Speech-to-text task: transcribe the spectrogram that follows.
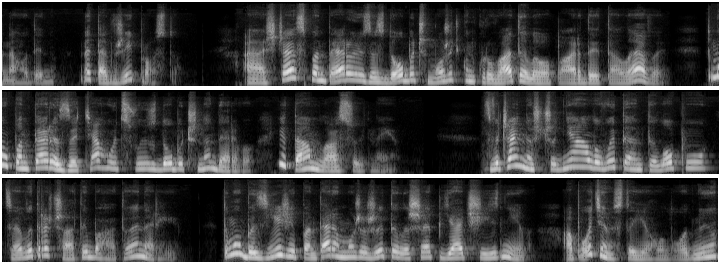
на годину, не так вже й просто. А ще з пантерою за здобич можуть конкурувати леопарди та леви, тому пантери затягують свою здобич на дерево і там ласують нею. Звичайно, щодня ловити антилопу це витрачати багато енергії. Тому без їжі пантера може жити лише 5-6 днів, а потім стає голодною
